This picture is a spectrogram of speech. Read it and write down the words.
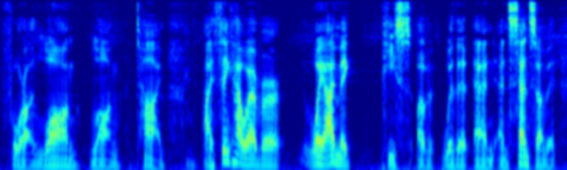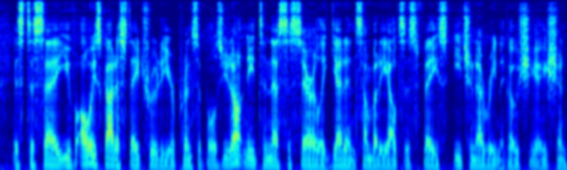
for a long, long time. I think, however, the way I make peace of it, with it and and sense of it is to say you've always got to stay true to your principles. You don't need to necessarily get in somebody else's face each and every negotiation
